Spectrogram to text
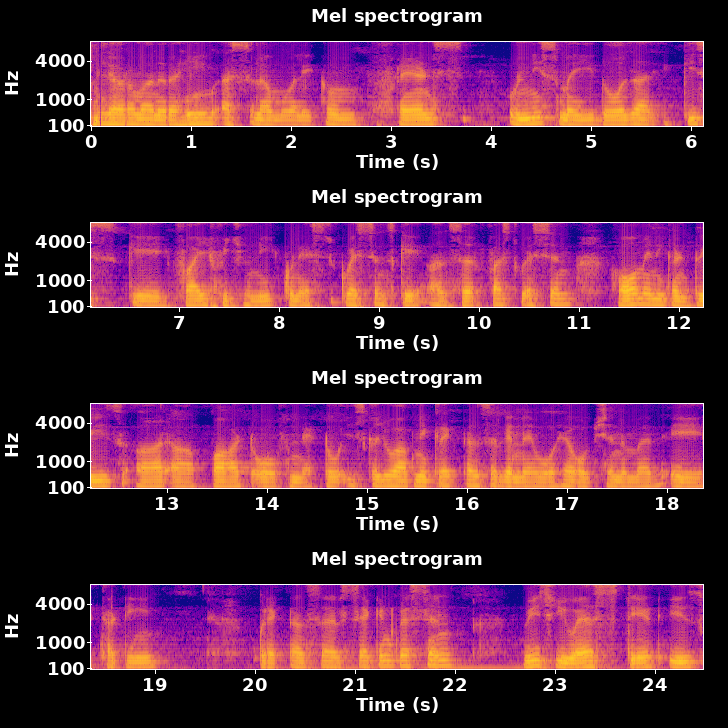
بسم اللہ الرحمن الرحیم۔ السلام علیکم فرینڈس انیس مئی دو ہزار اکیس کے فائیو یونیک کویسچنس کے answer. First question, how many countries are a part of NATO? اس کا جو آپ نے کریکٹ آنسر کرنا ہے وہ ہے option number A, thirteen. Correct answer. Second question, which U S state is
